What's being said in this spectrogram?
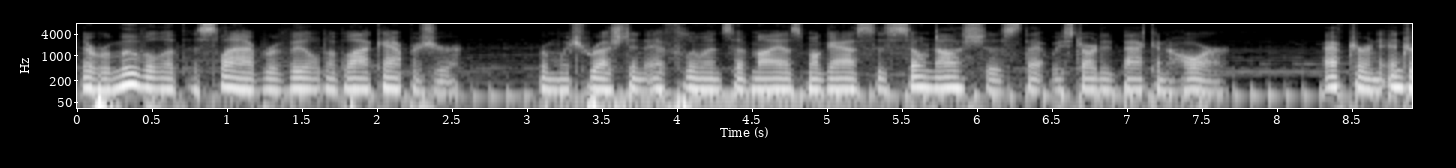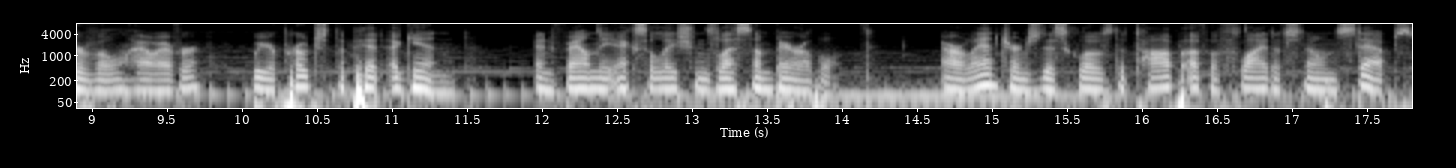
The removal of the slab revealed a black aperture, from which rushed an effluence of miasmal gases so nauseous that we started back in horror. After an interval, however, we approached the pit again, and found the exhalations less unbearable, our lanterns disclosed the top of a flight of stone steps,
